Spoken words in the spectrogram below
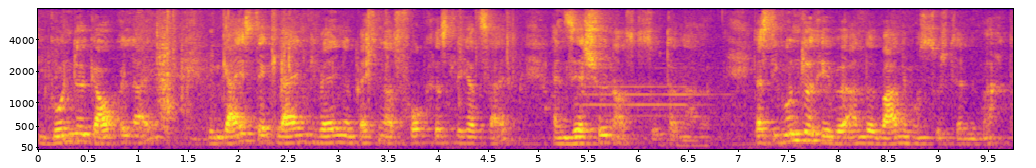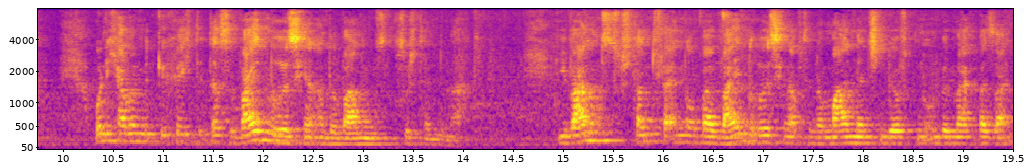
die Gundel Gaukelei, den Geist der kleinen Quellen und Bächen aus vorchristlicher Zeit, ein sehr schön ausgesuchter Name, dass die Gundelrebe andere Wahrnehmungszustände macht. Und ich habe mitgekriegt, dass Weidenröschen andere Wahrnehmungszustände macht. Die Wahrnehmungszustandveränderung bei Weidenröschen auf den normalen Menschen dürften unbemerkbar sein.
